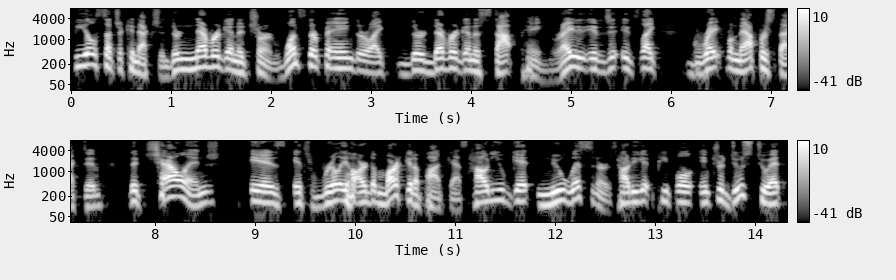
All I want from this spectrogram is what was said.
feel such a connection. They're never going to churn. Once they're paying they're like they're never going to stop paying right? It's, it's like great from that perspective. The challenge is it's really hard to market a podcast. How do you get new listeners? How do you get people introduced to it?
